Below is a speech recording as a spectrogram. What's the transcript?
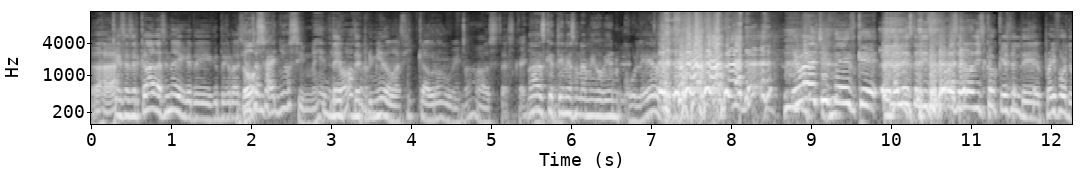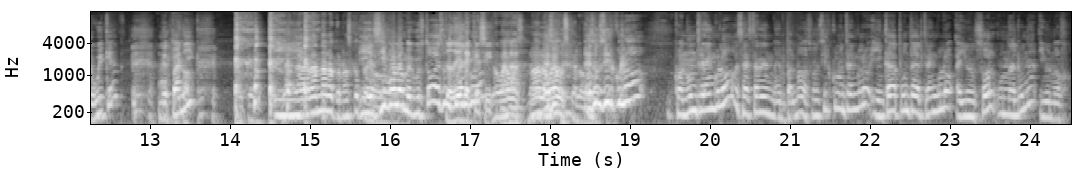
Ajá. que se acercaba la cena de, de, de graduación. Dos sal- años y de- medio. deprimido, así cabrón, güey. No, estás cayendo. No, es que tienes un amigo bien culero. Y bueno, el chiste es que sale este disco, ese nuevo disco que es el de Pray for the Weekend, de Panic. Y, La, la verdad no lo conozco, y pero... el símbolo me gustó, es un Tú dile triángulo. que sí. Lo voy a Ajá. bus- no, lo voy a buscar. lo voy es a un círculo con un triángulo, o sea, están empalmados. Un círculo, un triángulo, y en cada punta del triángulo hay un sol, una luna y un ojo.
